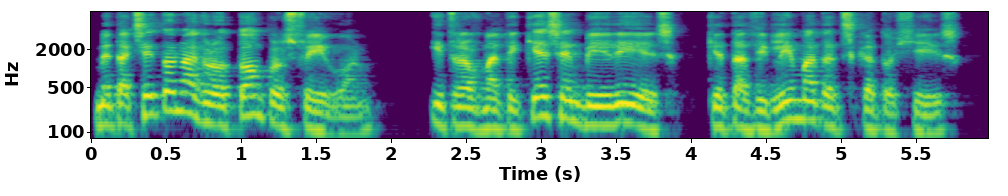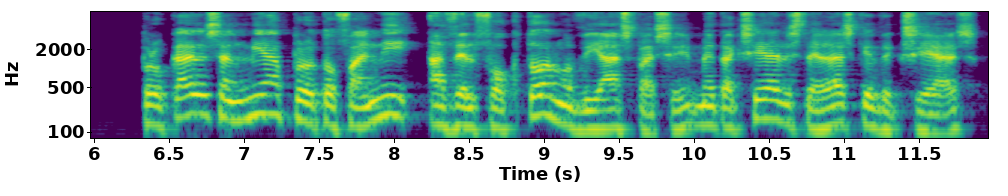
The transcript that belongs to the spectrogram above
Μεταξύ των αγροτών προσφύγων, οι τραυματικές εμπειρίες και τα διλήμματα της κατοχής προκάλεσαν μια πρωτοφανή αδελφοκτόνο διάσπαση μεταξύ αριστεράς και δεξιάς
